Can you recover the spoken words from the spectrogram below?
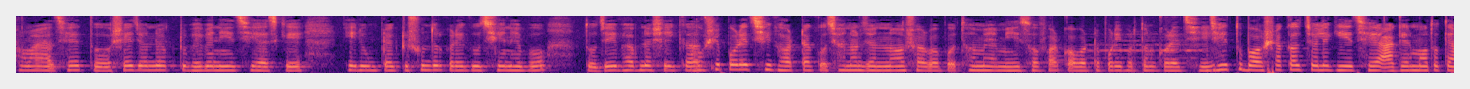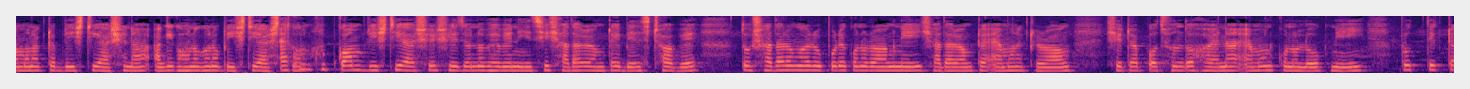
সময় আছে, তো সেই জন্য একটু ভেবে নিয়েছি আজকে এই রুমটা একটু সুন্দর করে গুছিয়ে নেব। তো যেই ভাবনা, সেই কাজ। বসে পড়েছি ঘরটা গোছানোর জন্য। সর্বপ্রথমে আমি সোফার কভারটা পরিবর্তন করেছি। যেহেতু বর্ষাকাল চলে গিয়েছে, আগের মতো তেমন একটা বৃষ্টি আসে না। আগে ঘন ঘন বৃষ্টি আসে এখন খুব কম বৃষ্টি আসে, সেই জন্য ভেবে নিয়েছি সাদা রংটাই বেস্ট হবে। তো সাদা রঙের উপরে কোনো রং নেই, সাদা রংটা এমন একটা রং, সেটা পছন্দ হয় না, এমন কোনো লোক নেই। প্রত্যেকটা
